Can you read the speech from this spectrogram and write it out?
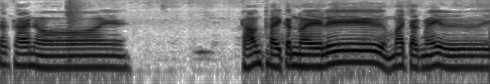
ทักทายหน่อย ถามไทยกันหน่อยเลยมาจากไหนเอ่ย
